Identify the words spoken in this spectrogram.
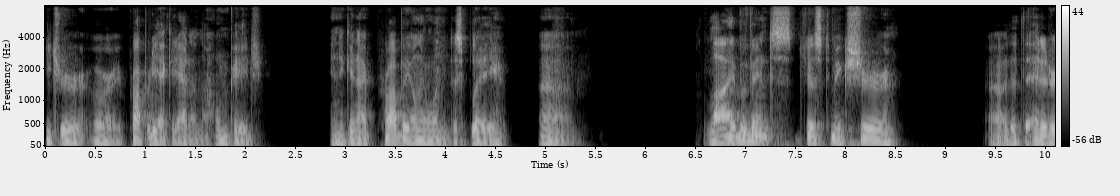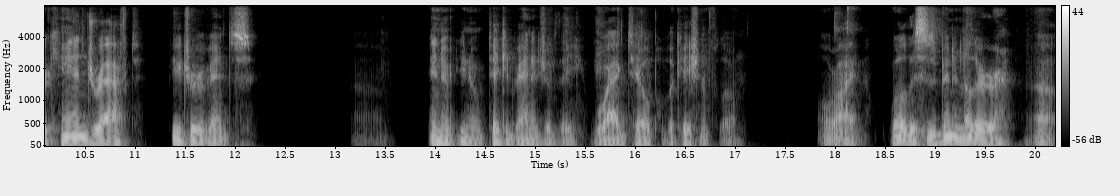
feature or a property I could add on the home page. And again, I probably only want to display um, live events just to make sure uh, that the editor can draft future events uh, and you know take advantage of the wagtail publication flow. All right. Well, this has been another uh,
